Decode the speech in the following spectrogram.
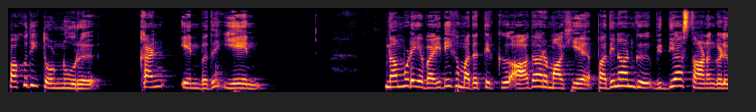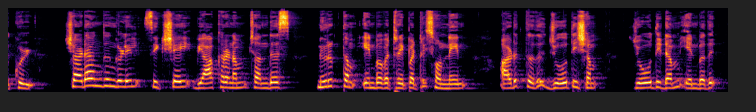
பகுதி தொண்ணூறு கண் என்பது ஏன்? நம்முடைய வைதிக மதத்திற்கு ஆதாரமாகிய பதினான்கு வித்யாஸ்தானங்களுக்குள் ஷடங்கங்களில் சிக்ஷை வியாக்கரணம் சந்தஸ் நிருக்தம் என்பவற்றை பற்றி சொன்னேன். அடுத்தது ஜோதிஷம் ஜோதிடம் என்பது.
